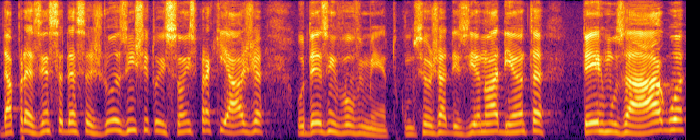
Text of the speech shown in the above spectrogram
da presença dessas duas instituições para que haja o desenvolvimento. Como o senhor já dizia, não adianta termos a água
